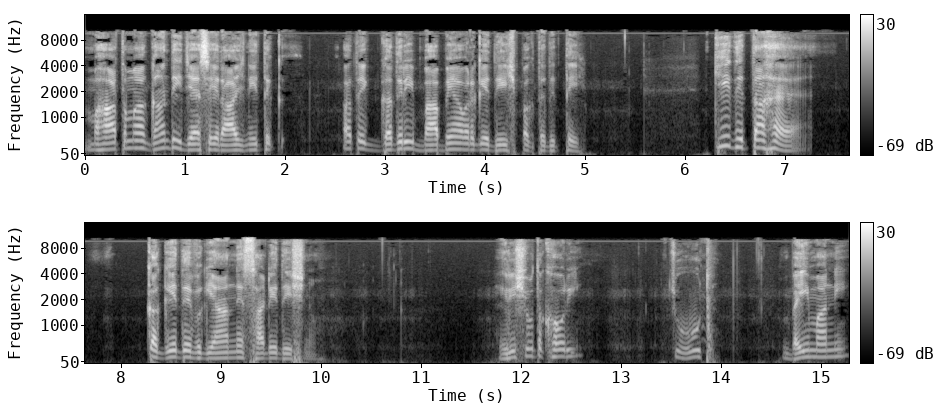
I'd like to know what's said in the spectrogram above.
ਮਹਾਤਮਾ ਗਾਂਧੀ ਜੈਸੇ ਰਾਜਨੀਤਿਕ ਅਤੇ ਗਦਰੀ ਬਾਬਿਆਂ ਵਰਗੇ ਦੇਸ਼ ਭਗਤ ਦਿੱਤੇ। ਕੀ ਦਿੱਤਾ ਹੈ ਘੱਗੇ ਦੇ ਵਿਗਿਆਨ ਨੇ ਸਾਡੇ ਦੇਸ਼ ਨੂੰ? ਰਿਸ਼ਵਤਖੋਰੀ ਝੂਠ, ਬੇਈਮਾਨੀ,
